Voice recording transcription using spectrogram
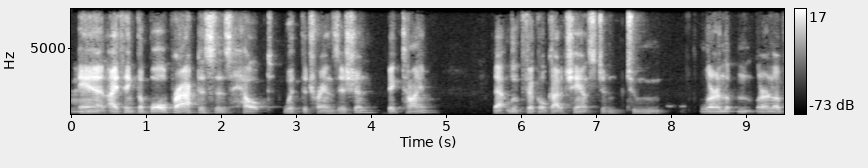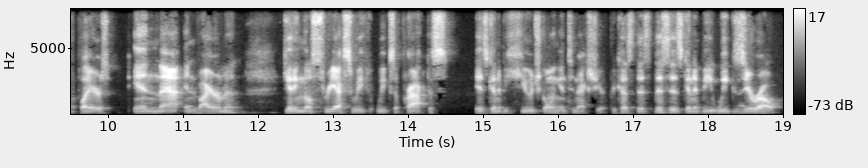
Mm-hmm. And I think the bowl practices helped with the transition big time. That Luke Fickell got a chance to to learn the learn of the players in that environment. Getting those three X week, weeks of practice is going to be huge going into next year because this this is going to be week zero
